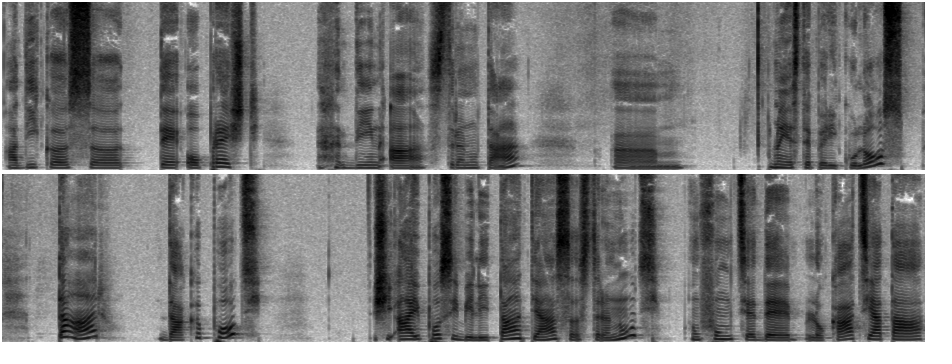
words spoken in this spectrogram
adică să te oprești din a strănuta, um, nu este periculos, dar dacă poți și ai posibilitatea să strănuți în funcție de locația ta,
